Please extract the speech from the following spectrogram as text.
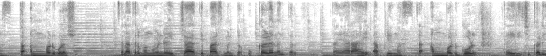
मस्त आंबट गोड अशी. चला तर मग मंडळी चार ते पाच मिनटं उकळल्यानंतर तयार आहे आपली मस्त आंबट गोड कैरीची कढी.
